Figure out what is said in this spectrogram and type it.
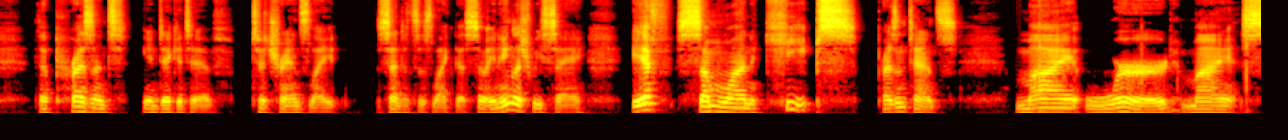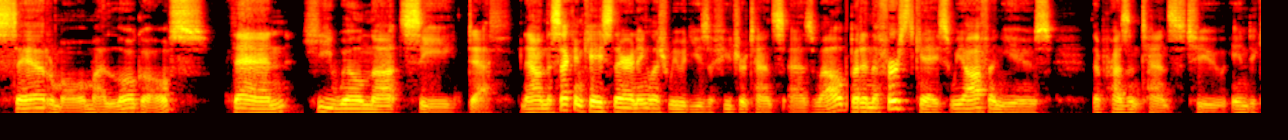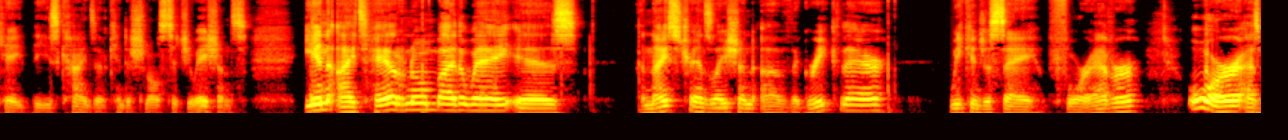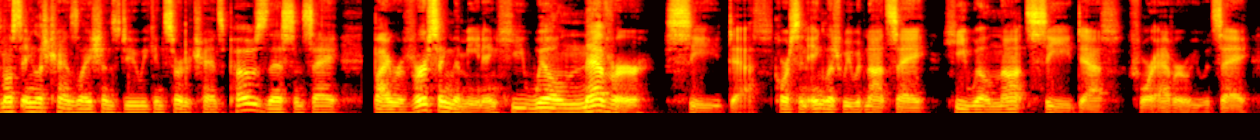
the present indicative to translate sentences like this. So in English, we say, if someone keeps, present tense, my word, my sermo, my logos, then he will not see death. Now, in the second case there in English, we would use a future tense as well. But in the first case, we often use the present tense to indicate these kinds of conditional situations. In aeternum, by the way, is a nice translation of the Greek there. We can just say forever. Or, as most English translations do, we can sort of transpose this and say, by reversing the meaning, he will never see death. Of course, in English, we would not say, he will not see death forever. We would say,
